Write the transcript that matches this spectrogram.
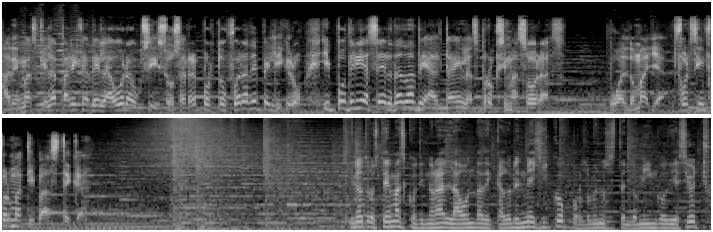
Además que la pareja del ahora Oxiso se reportó fuera de peligro y podría ser dada de alta en las próximas horas. Waldo Maya, Fuerza Informativa Azteca. En otros temas, continuará la onda de calor en México por lo menos hasta el domingo 18.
